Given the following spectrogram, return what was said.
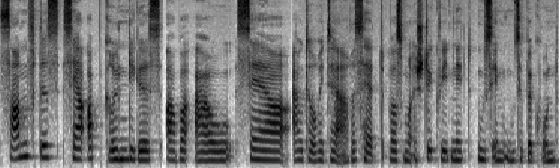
Sanftes, sehr Abgründiges, aber auch sehr Autoritäres hat, was man ein Stück weit nicht aus ihm rausbekommt.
